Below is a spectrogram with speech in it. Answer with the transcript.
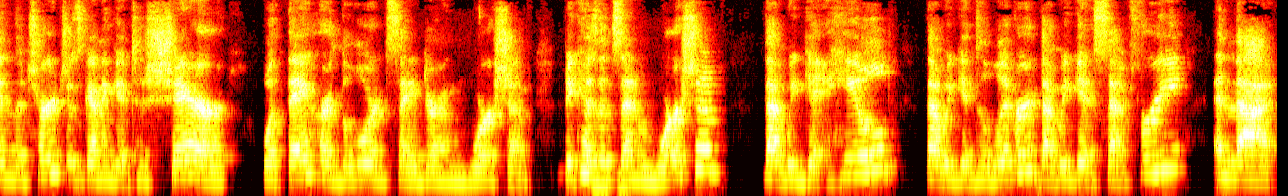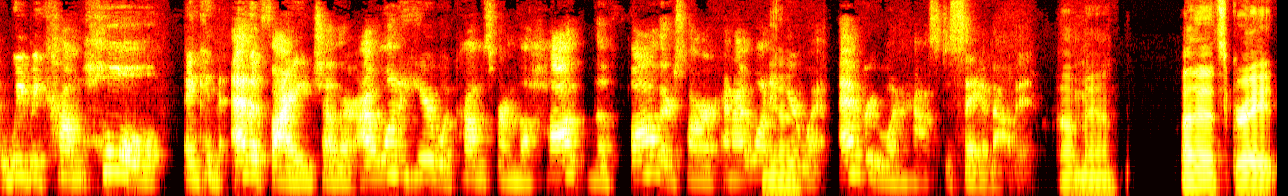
in the church is going to get to share what they heard the lord say during worship because it's in worship that we get healed that we get delivered that we get set free and that we become whole and can edify each other i want to hear what comes from the hot the father's heart and i want to Yeah. hear what everyone has to say about it Oh man, I think that's great.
